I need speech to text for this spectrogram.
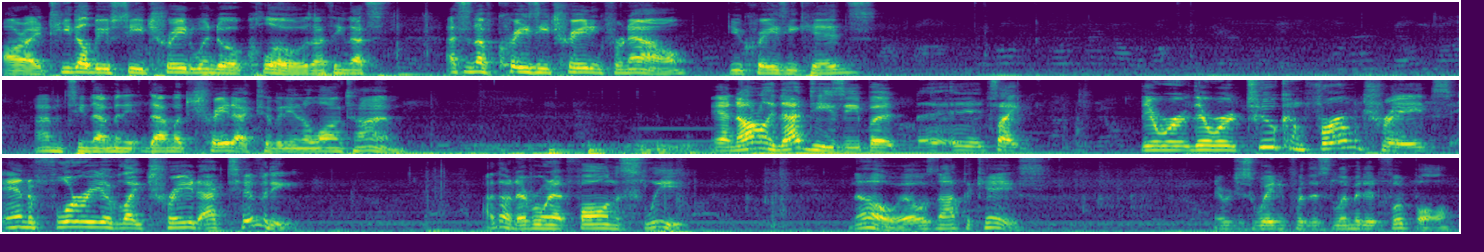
All right, TWC trade window closed. I think that's that's enough crazy trading for now, you crazy kids. I haven't seen that many that much trade activity in a long time. Yeah, not only that, DZ, but uh, it's like there were there were two confirmed trades and a flurry of like trade activity. I thought everyone had fallen asleep. No, that was not the case. They were just waiting for this limited football.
